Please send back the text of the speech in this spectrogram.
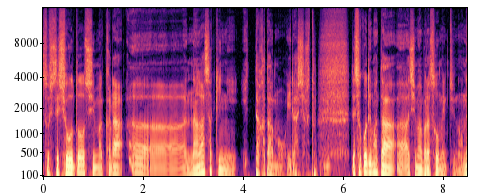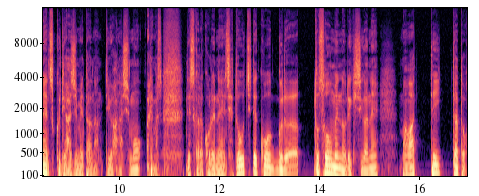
そして小豆島から長崎に行った方もいらっしゃると。で、そこでまた島原そうめんっていうのをね、作り始めたなんていう話もあります。ですからこれね、瀬戸内でこうぐるっとそうめんの歴史がね、回っていったと。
